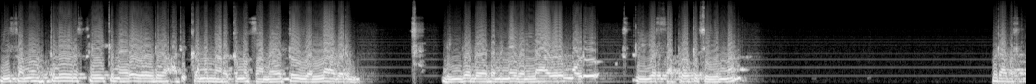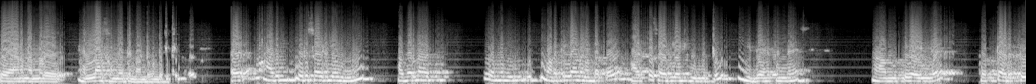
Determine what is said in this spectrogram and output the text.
ഈ സമൂഹത്തിലെ ഒരു സ്ത്രീക്ക് നേരെ ഒരു അതിക്രമം നടക്കുന്ന സമയത്ത് എല്ലാവരും ലിംഗഭേദമന്യേ എല്ലാവരും ഒരു സ്ത്രീയെ സപ്പോർട്ട് ചെയ്യുന്ന ഒരവസ്ഥയാണ് നമ്മൾ എല്ലാ സമയത്തും കണ്ടുകൊണ്ടിരിക്കുന്നത്. ആദ്യം ഒരു സൈഡിൽ നിന്ന് അവരുടെ ഒന്നും നടക്കില്ല കണ്ടപ്പോൾ അടുത്ത സൈഡിലേക്ക് നിന്നിട്ട് ഇദ്ദേഹത്തിന്റെ മുട്ടുകൈന്റെ തൊട്ടടുത്ത്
